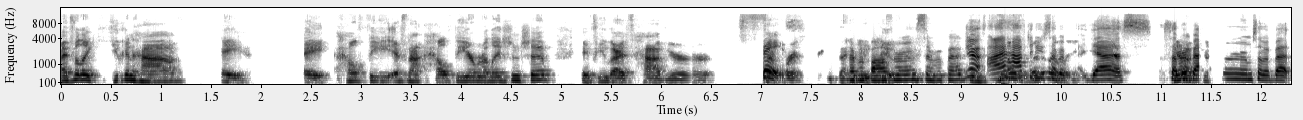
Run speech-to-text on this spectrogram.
I feel like you can have a a healthy, if not healthier, relationship if you guys have your Space. separate things that you Separate bathrooms, separate bedrooms. Yeah, I No, have to do separate. Yes, separate Yeah. bathrooms, separate bed.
